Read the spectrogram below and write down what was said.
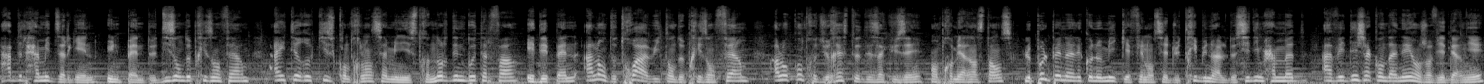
Abdelhamid Zergin. Une peine de 10 ans de prison ferme a été requise contre l'ancien ministre Nordin Bouterfa et des peines allant de 3 à 8 ans de prison ferme à l'encontre du reste des accusés. En première instance, le pôle pénal économique et financier du tribunal de Sidi Mohamed avait déjà condamné en janvier dernier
